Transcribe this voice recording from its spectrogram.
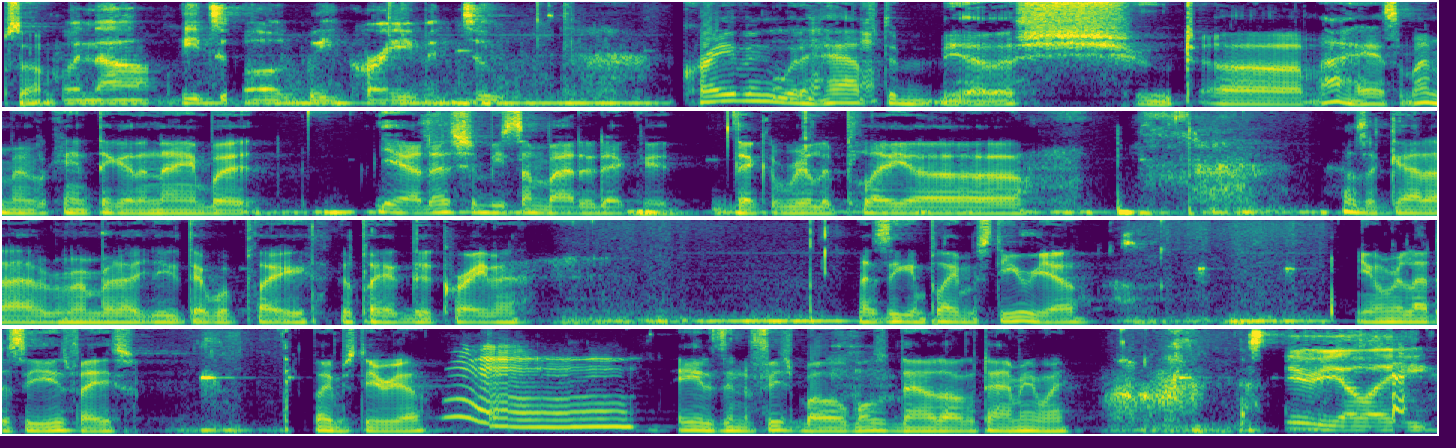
So, but now he too old to be Kraven too. Kraven would have to be uh, shoot. Um, I had some. I remember. Can't think of the name, but yeah, that should be somebody that could that could really play. Uh, there's a guy that I remember that that would play could play a good Kraven. Unless he can play Mysterio. You don't really like to see his face. Play Mysterio. Hmm. Head is in the fishbowl most of the all time anyway. Mysterio ain't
